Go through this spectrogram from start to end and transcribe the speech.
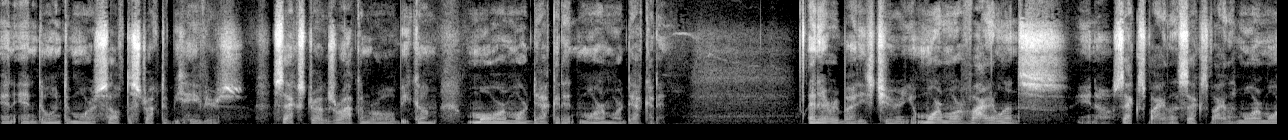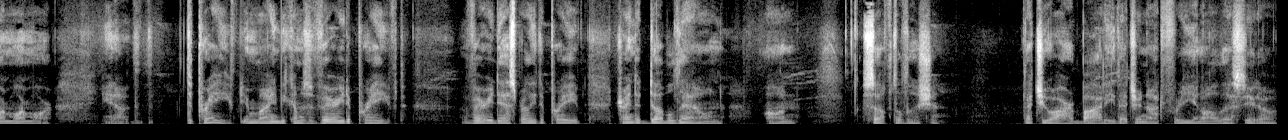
and, and go into more self-destructive behaviors sex, drugs, rock and roll become more and more decadent, more and more decadent. And everybody's cheering. You know, more and more violence, you know, sex violence, sex violence, more and more and more and more. You know, depraved. Your mind becomes very depraved, very desperately depraved, trying to double down on self-delusion that you are a body, that you're not free, and all this, you know.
